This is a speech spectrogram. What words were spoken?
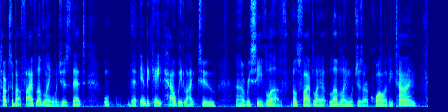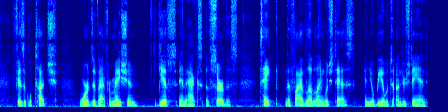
talks about five love languages that, that indicate how we like to uh, receive love. Those five la- love languages are quality time, physical touch, words of affirmation, gifts, and acts of service. Take the five love language test, and you'll be able to understand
